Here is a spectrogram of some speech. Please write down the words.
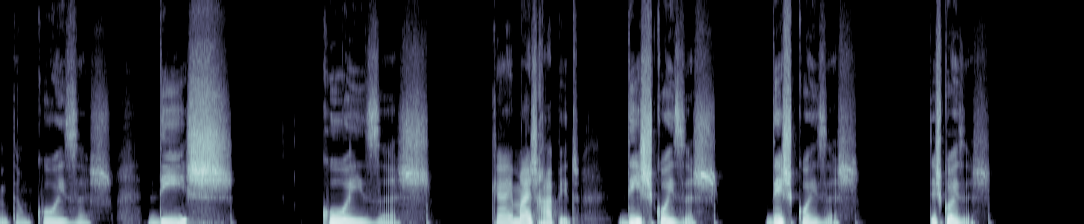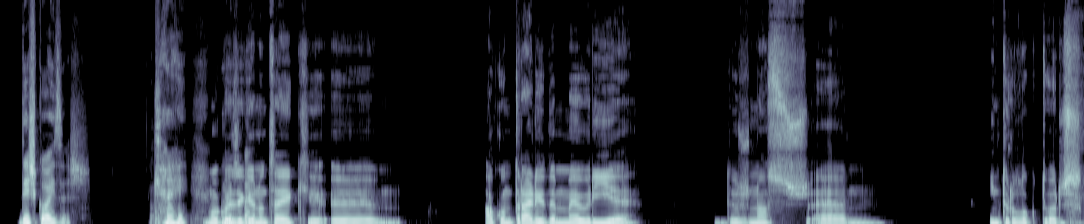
Então, coisas. Diz coisas. Ok? Mais rápido. Diz coisas. Diz coisas. Diz coisas. Diz coisas. Ok? Uma coisa que eu bem. notei é que, eh, ao contrário da maioria dos nossos ehm, interlocutores,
